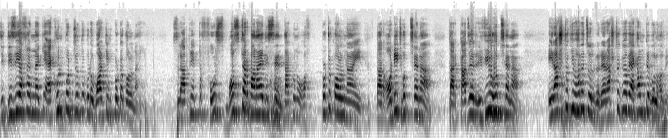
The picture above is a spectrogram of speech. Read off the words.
যে ডিজিএফআর নাকি এখন পর্যন্ত কোনো ওয়ার্কিং প্রোটোকল নাই। আসলে আপনি একটা ফোর্স মনস্টার বানায় দিচ্ছেন তার কোনো প্রোটোকল নাই, তার অডিট হচ্ছে না, তার কাজের রিভিউ হচ্ছে না। এই রাষ্ট্র কীভাবে চলবে রাষ্ট্র কীভাবে অ্যাকাউন্টেবল হবে?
